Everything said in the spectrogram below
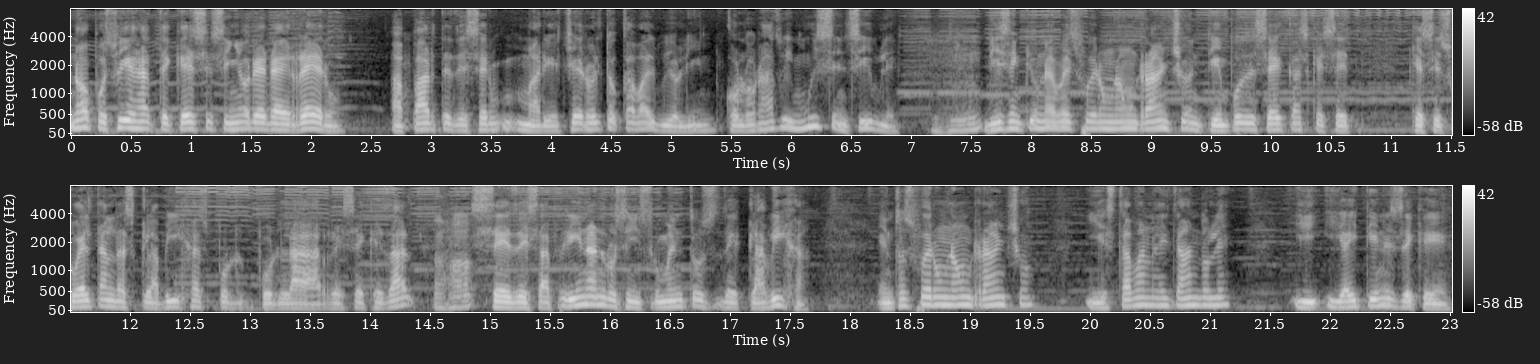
No, pues fíjate que ese señor era herrero, aparte de ser mariachero, él tocaba el violín, colorado y muy sensible. Dicen que una vez fueron a un rancho en tiempos de secas que se, que se sueltan las clavijas por, por la resequedad, se desafinan los instrumentos de clavija. Entonces fueron a un rancho y estaban ahí dándole y, y ahí tienes de que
